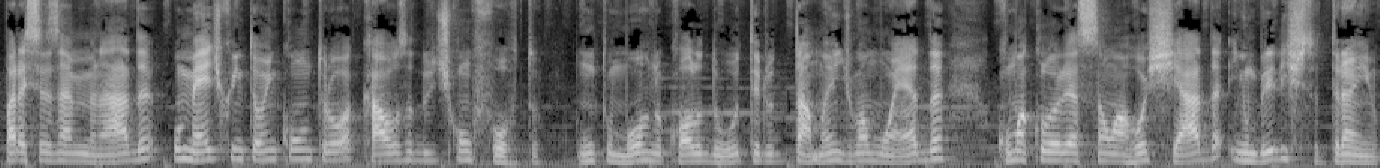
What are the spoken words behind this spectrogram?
para ser examinada, o médico então encontrou a causa do desconforto. Um tumor no colo do útero do tamanho de uma moeda, com uma coloração arroxeada e um brilho estranho.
